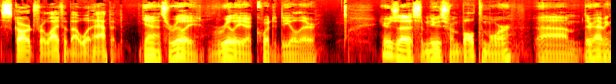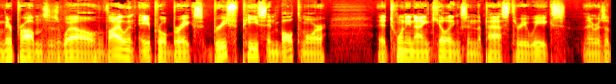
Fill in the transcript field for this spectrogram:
scarred for life about what happened. Yeah, it's really, really a, quite a deal there. Here's uh, some news from Baltimore. Um, they're having their problems as well. Violent April breaks brief peace in Baltimore. They had 29 killings in the past three weeks. There was a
